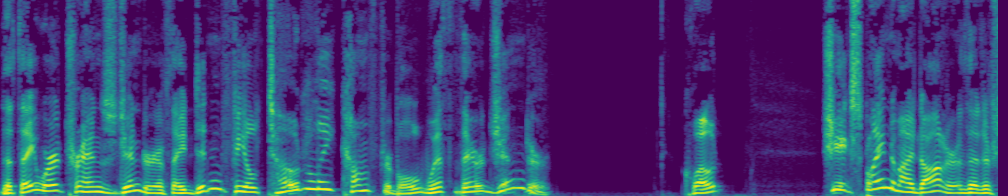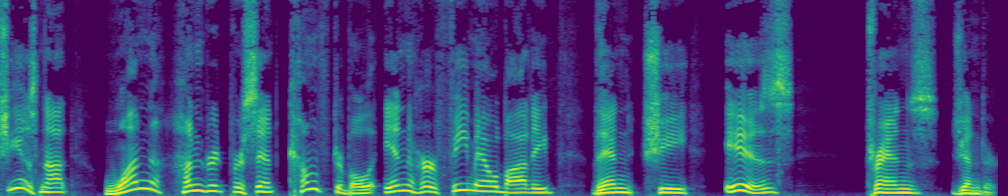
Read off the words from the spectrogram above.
that they were transgender if they didn't feel totally comfortable with their gender. Quote, she explained to my daughter that if she is not 100% comfortable in her female body, then she is transgender.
